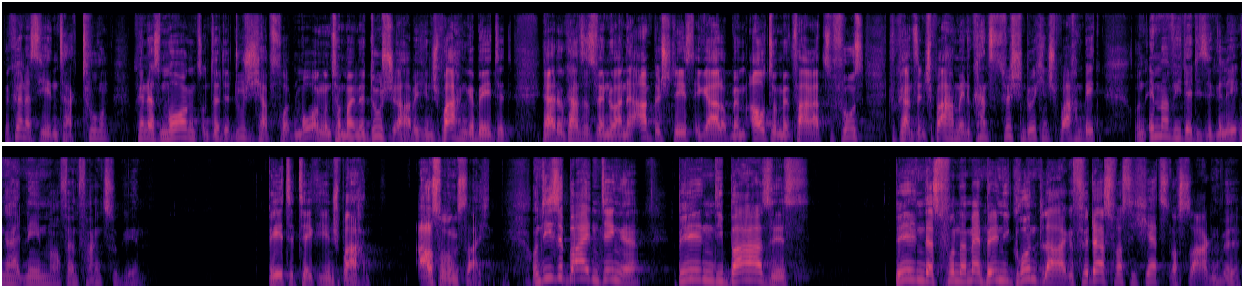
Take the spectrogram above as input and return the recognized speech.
Wir können das jeden Tag tun. Wir können das morgens unter der Dusche. Ich habe es heute Morgen unter meiner Dusche, habe ich in Sprachen gebetet. Ja, du kannst es, wenn du an der Ampel stehst, egal ob mit dem Auto, mit dem Fahrrad, zu Fuß, du kannst in Sprachen beten, du kannst zwischendurch in Sprachen beten und immer wieder diese Gelegenheit nehmen, auf Empfang zu gehen. Bete täglich in Sprachen. Ausrufungszeichen. Und diese beiden Dinge bilden die Basis bilden das Fundament, bilden die Grundlage für das, was ich jetzt noch sagen will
